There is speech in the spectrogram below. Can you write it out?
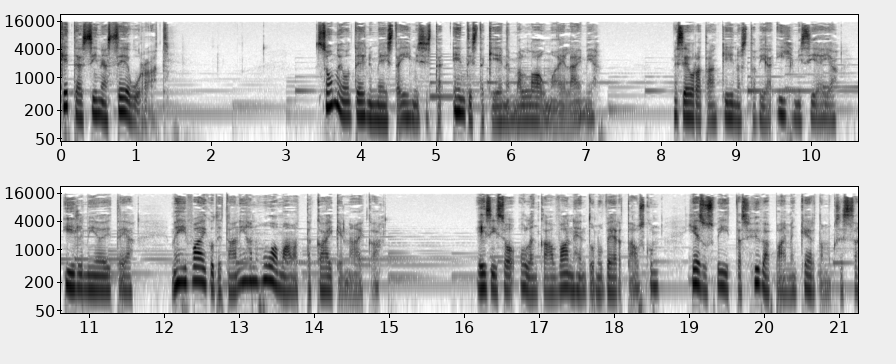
Ketä sinä seuraat? Some on tehnyt meistä ihmisistä entistäkin enemmän laumaeläimiä. Me seurataan kiinnostavia ihmisiä ja ilmiöitä ja meihin vaikutetaan ihan huomaamatta kaiken aikaa. Ei siis ole ollenkaan vanhentunut vertaus, kun Jeesus viittasi hyväpaimen kertomuksessa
